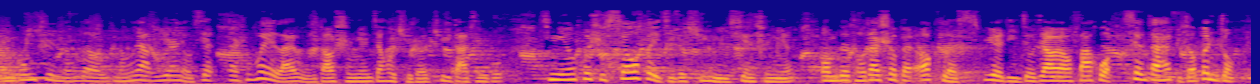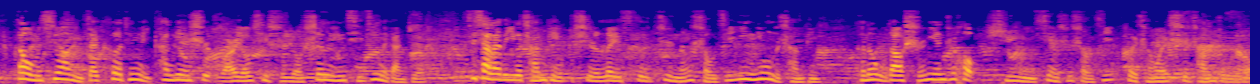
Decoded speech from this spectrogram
人工智能的能量依然有限，但是未来五到十年将会取得巨大进步。今年会是消费级的虚拟现实年。我们的头戴设备 Oculus 月底就将要发货，现在还比较笨重，但我们希望你在客厅里看电视、玩游戏时有身临其境的感觉。接下来的一个产品是类似智能手机应用的产品，可能五到十年之后，虚拟现实手机会成为市场主流。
